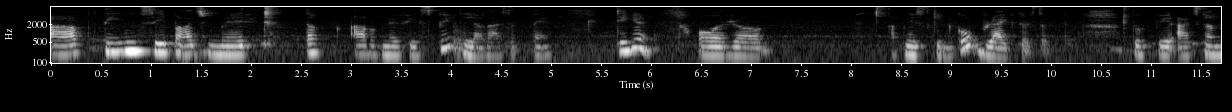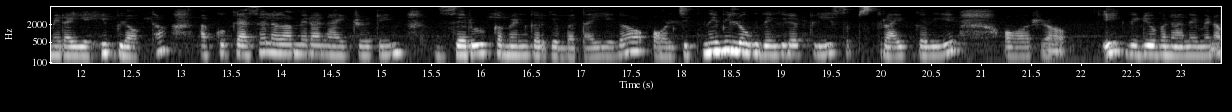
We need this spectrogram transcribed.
आप तीन से पाँच मिनट तक आप अपने फेस पे लगा सकते हैं, ठीक है? और अपनी स्किन को ब्राइट कर सकते हैं। तो फिर आज का मेरा यही ब्लॉग था। आपको कैसा लगा मेरा नाइट रूटीन ज़रूर कमेंट करके बताइएगा। और जितने भी लोग देख रहे हैं प्लीज़ सब्सक्राइब करिए। और एक वीडियो बनाने में ना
